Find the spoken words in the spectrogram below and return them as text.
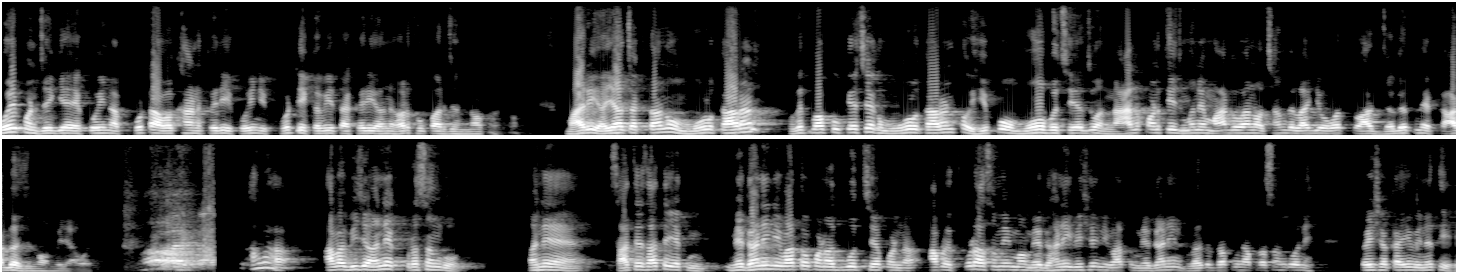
કોઈ પણ જગ્યાએ કોઈના ખોટા વખાણ કરી કોઈની ખોટી કવિતા કરી અને અર્થ ઉપાર્જન ન કરતો. મારી અયાચકતાનું મૂળ કારણ ભગત બાપુ કે છે કે મૂળ કારણ તો હિપો મોભ છે. જો નાનપણથી જ મને માગવાનો છંદ લાગ્યો હોત તો આ જગતને કાગજ ન મળ્યા હોત. આવા આવા બીજા અનેક પ્રસંગો અને સાથે સાથે એક મેઘાણીની વાતો પણ અદ્ભુત છે, પણ આપણે થોડા સમયમાં મેઘાણી વિશેની વાતો, મેઘાણી ભગત બાપુના પ્રસંગોને કહી શકાય એવી નથી.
